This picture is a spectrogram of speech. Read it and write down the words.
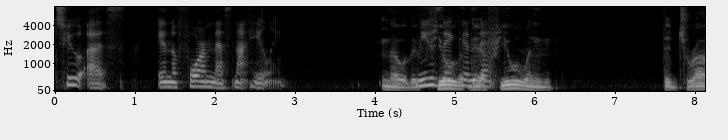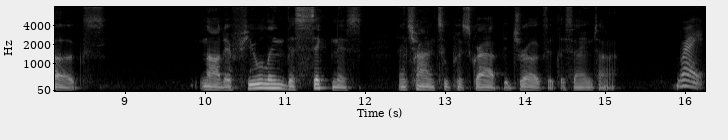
to us in a form that's not healing. No, they're Music fueling. They're fueling the drugs. No, they're fueling the sickness and trying to prescribe the drugs at the same time. Right.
